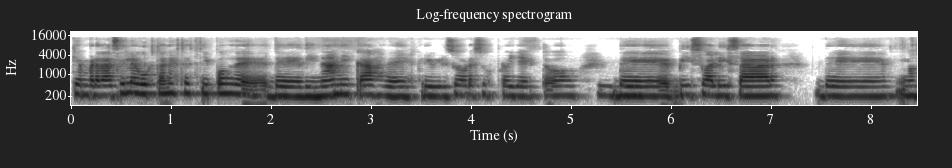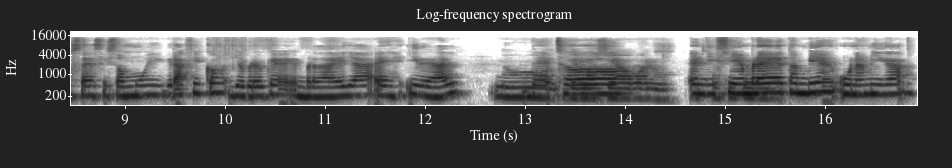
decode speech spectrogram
Que en verdad si le gustan estos tipos de, de dinámicas, de escribir sobre sus proyectos, de visualizar, de, no sé, si son muy gráficos, yo creo que en verdad ella es ideal. No, de hecho, demasiado bueno. En Está diciembre también una amiga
